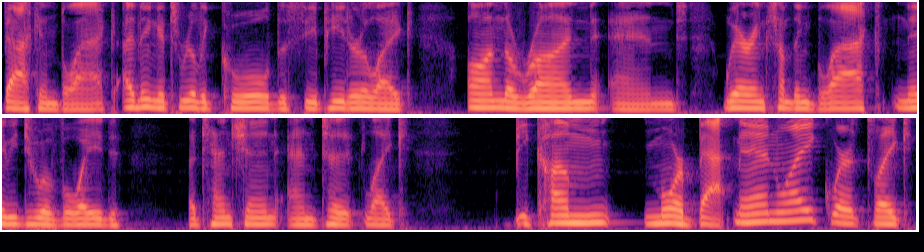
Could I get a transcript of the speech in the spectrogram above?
back in black. I think it's really cool to see Peter like on the run and wearing something black, maybe to avoid attention and to like become more Batman like, where it's like,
